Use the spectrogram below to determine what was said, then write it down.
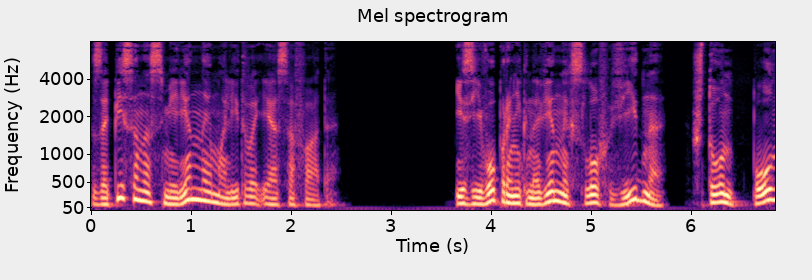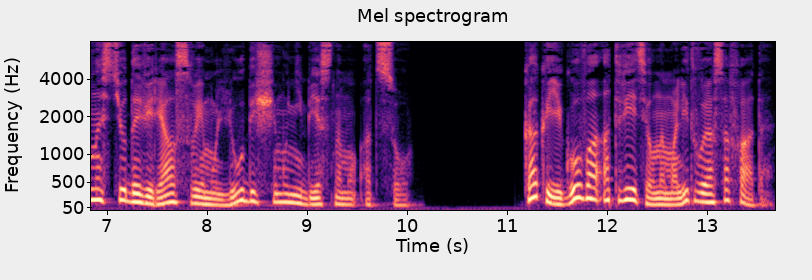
записана смиренная молитва Иосафата. Из его проникновенных слов видно, что он полностью доверял своему любящему небесному Отцу. Как Иегова ответил на молитву Иосафата?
